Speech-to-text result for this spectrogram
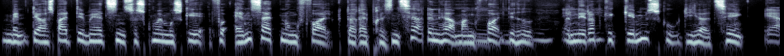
Men det er også bare det med, at sådan, så skulle man måske få ansat nogle folk, der repræsenterer den her mangfoldighed, mm, og netop kan gennemskue de her ting. Ja.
